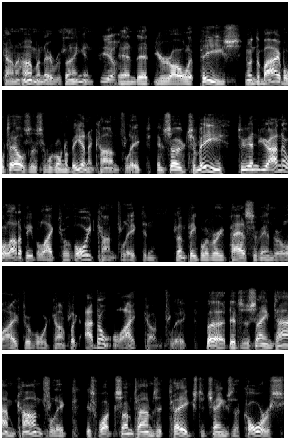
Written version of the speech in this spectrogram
kind of humming everything, and yeah. and that you're all at peace. When the Bible tells us we're going to be in a conflict, and so to me, to and you, I know a lot of people like to avoid conflict, and some people are very passive in their life to avoid conflict. I don't like conflict, but at the same time, conflict is what sometimes it takes to change the course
